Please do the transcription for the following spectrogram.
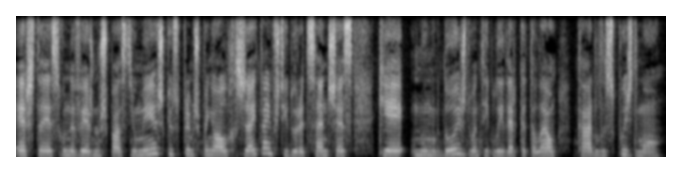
Esta é a segunda vez no espaço de um mês que o Supremo Espanhol rejeita a investidura de Sánchez, que é o número 2 do antigo líder catalão Carles Puigdemont.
